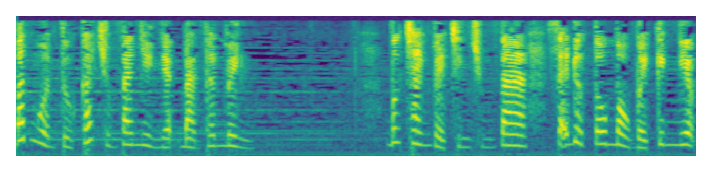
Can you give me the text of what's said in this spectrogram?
bắt nguồn từ cách chúng ta nhìn nhận bản thân mình bức tranh về chính chúng ta sẽ được tô màu bởi kinh nghiệm,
